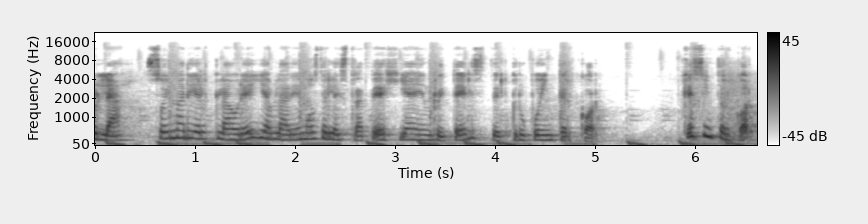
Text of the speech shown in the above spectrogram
Hola, soy Mariel Claure y hablaremos de la estrategia en retails del grupo Intercorp. ¿Qué es Intercorp?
